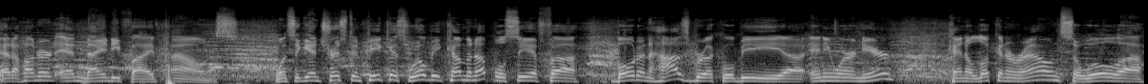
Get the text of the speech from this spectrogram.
at 195 pounds. Once again, Tristan Picas will be coming up. We'll see if uh, Bowden Hasbrook will be uh, anywhere near, kind of looking around. So we'll uh,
